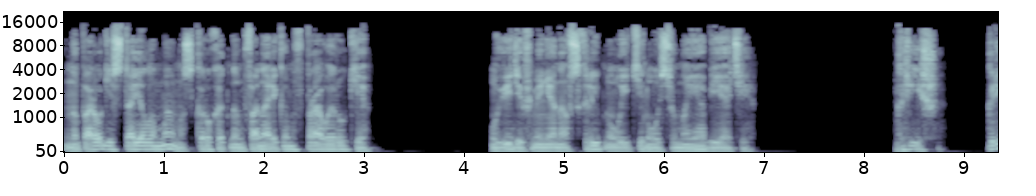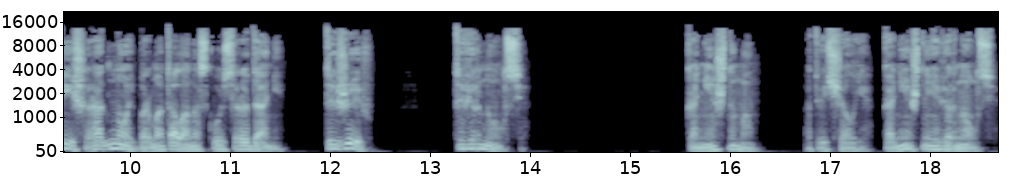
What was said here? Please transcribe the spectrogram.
На пороге стояла мама с крохотным фонариком в правой руке. Увидев меня, она всхлипнула и кинулась в мои объятия. «Гриша, Гриша, родной!» — бормотала она сквозь рыдание. «Ты жив! Ты вернулся!» «Конечно, мам», — отвечал я. «Конечно, я вернулся».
